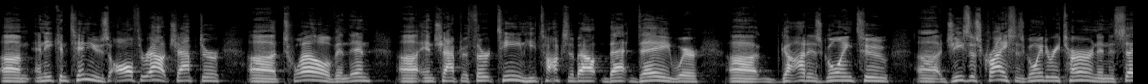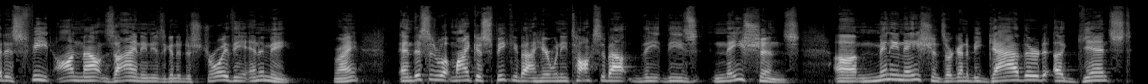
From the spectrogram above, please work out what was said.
Um, and he continues all throughout chapter uh, 12. And then uh, in chapter 13, he talks about that day where uh, God is going to, uh, Jesus Christ is going to return and set his feet on Mount Zion and he's going to destroy the enemy right? And this is what Micah is speaking about here when he talks about the, these nations. Uh, many nations are going to be gathered against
